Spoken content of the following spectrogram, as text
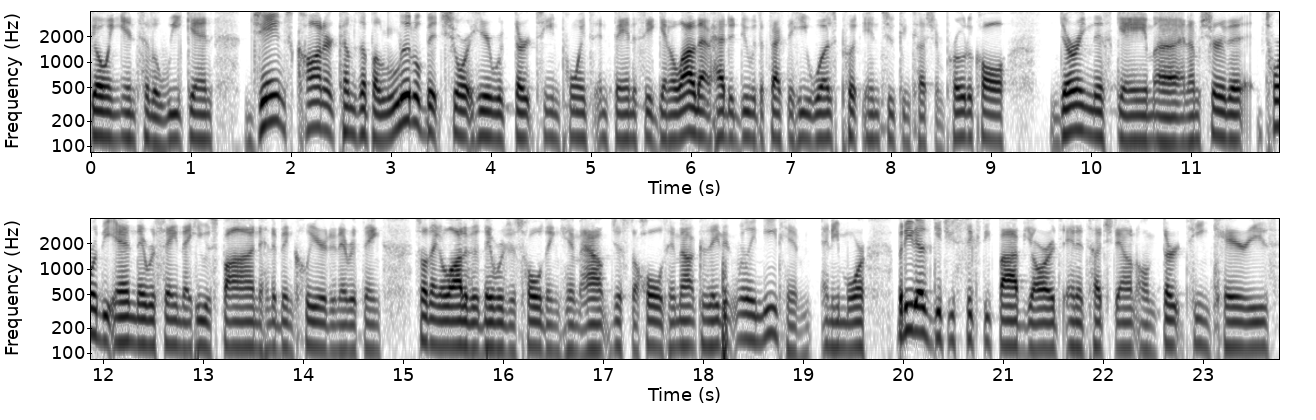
going into the weekend. James Conner comes up a little bit short here with 13 points in fantasy. Again, a lot of that had to do with the fact that he was put into concussion protocol during this game, uh, and I'm sure that toward the end they were saying that he was fine and had been cleared and everything. So I think a lot of it they were just holding him out just to hold him out because they didn't really need him anymore. But he does get you 65 yards and a touchdown on 13 carries,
